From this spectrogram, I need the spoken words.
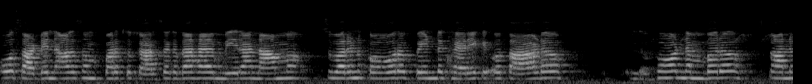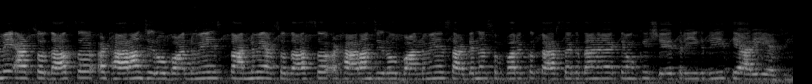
ਉਹ ਸਾਡੇ ਨਾਲ ਸੰਪਰਕ ਕਰ ਸਕਦਾ ਹੈ। ਮੇਰਾ ਨਾਮ ਸਵਰਨ ਕੌਰ, ਪਿੰਡ ਖੈਰੇ ਕੇ ਉਤਾੜ ਫੋਨ ਨੰਬਰ 97810 18092 97810 18092 ਸਾਡੇ ਨਾਲ ਸੰਪਰਕ ਕਰ ਸਕਦਾ ਹੈ ਕਿਉਂਕਿ 6 ਤਰੀਕ ਦੀ ਤਿਆਰੀ ਹੈ ਜੀ।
